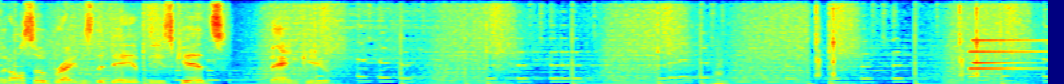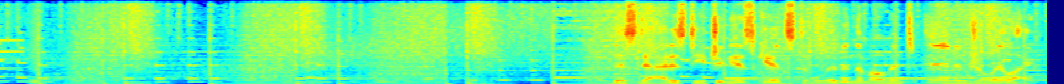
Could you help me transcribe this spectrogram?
but also brightens the day of these kids. Thank you. This dad is teaching his kids to live in the moment and enjoy life.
